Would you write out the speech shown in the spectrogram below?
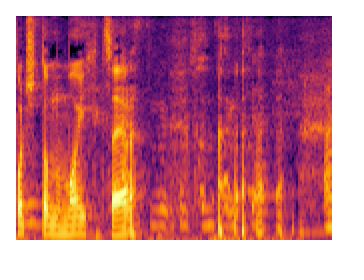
počtom mojich dcer. Počtom tvojich dcer a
